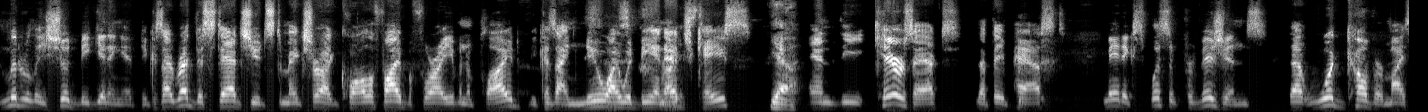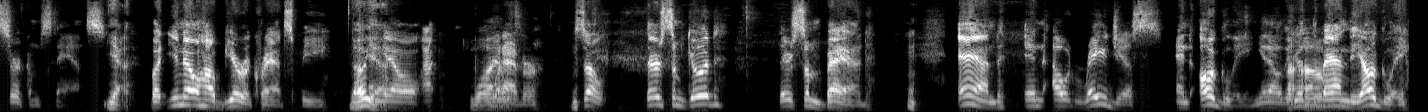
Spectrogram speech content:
literally should be getting it because I read the statutes to make sure I'd qualify before I even applied because I knew I would be an edge case. Yeah, And the CARES Act that they passed made explicit provisions that would cover my circumstance. yeah. But you know how bureaucrats be. Oh And, yeah. you know, I, whatever. So there's some good, there's some bad, and in outrageous and ugly. You know, the good, the bad, and the ugly.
